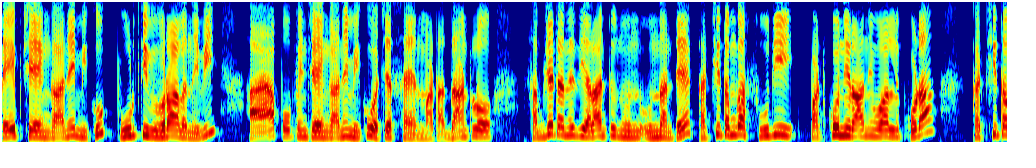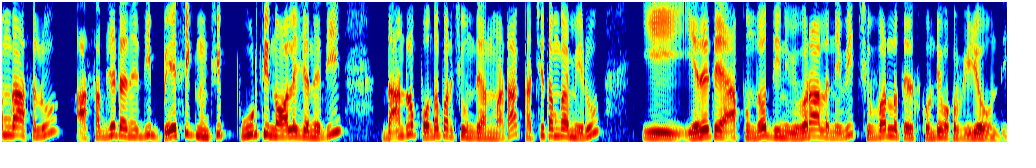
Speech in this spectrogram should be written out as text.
టైప్ చేయంగానే మీకు పూర్తి వివరాలు అనేవి ఆ యాప్ ఓపెన్ చేయంగానే మీకు వచ్చేస్తాయి అన్నమాట దాంట్లో సబ్జెక్ట్ అనేది ఎలాంటిది ఉందంటే ఖచ్చితంగా సూది పట్టుకొని రాని వాళ్ళకి కూడా ఖచ్చితంగా అసలు ఆ సబ్జెక్ట్ అనేది బేసిక్ నుంచి పూర్తి నాలెడ్జ్ అనేది దాంట్లో దాంట్లో పొందపరిచి ఉంది అనమాట ఖచ్చితంగా మీరు ఈ ఏదైతే యాప్ ఉందో దీని వివరాలు అనేవి చివర్లో తెలుసుకోండి. ఒక వీడియో ఉంది.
